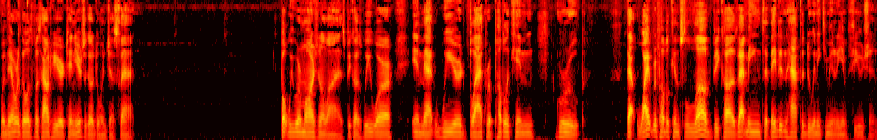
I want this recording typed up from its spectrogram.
When there were those of us out here 10 years ago doing just that. But we were marginalized because we were in that weird black Republican group that white Republicans loved because that means that they didn't have to do any community infusion.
